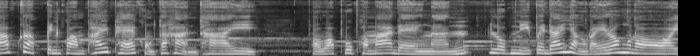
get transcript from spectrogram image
ลัพธ์กลับเป็นความพ่ายแพ้ของทหารไทย เพราะว่าพวกพม่าแดงนั้นหลบหนีไปได้อย่างไร้ร่องรอย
